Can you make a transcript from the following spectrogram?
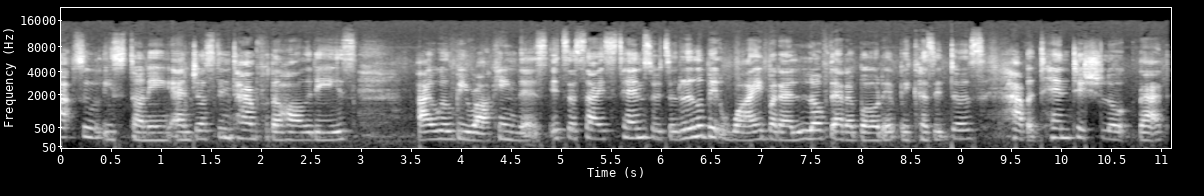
Absolutely stunning and just in time for the holidays. I will be rocking this. It's a size 10, so it's a little bit wide, but I love that about it because it does have a tentish look that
